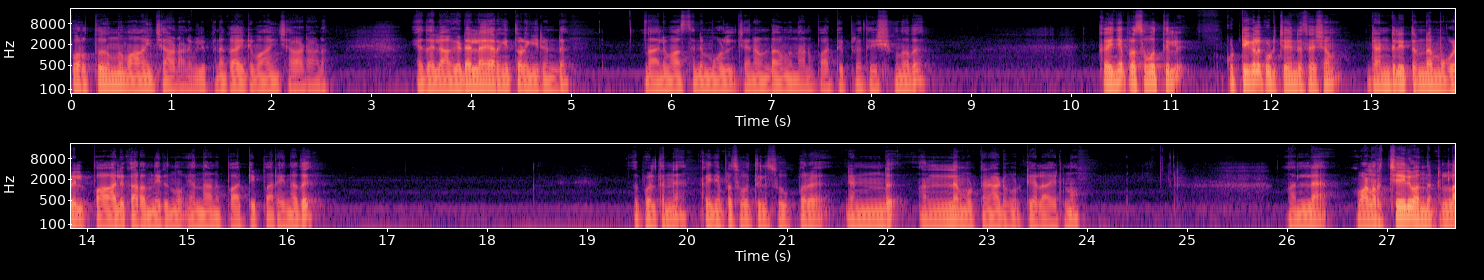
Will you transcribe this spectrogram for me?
പുറത്ത് നിന്ന് വാങ്ങിച്ച ആടാണ് വിൽപ്പനക്കായിട്ട് വാങ്ങിച്ച ആടാണ്. ഏതായാലും അകിടെല്ലാം ഇറങ്ങി തുടങ്ങിയിട്ടുണ്ട് നാല് മാസത്തിന്റെ മുകളിൽ ജനം ഉണ്ടാകുമെന്നാണ് പാർട്ടി പ്രതീക്ഷിക്കുന്നത്. കഴിഞ്ഞ പ്രസവത്തിൽ കുട്ടികളെ കുടിച്ചതിന്റെ ശേഷം രണ്ട് ലിറ്ററിന്റെ മുകളിൽ പാൽ കറന്നിരുന്നു എന്നാണ് പാർട്ടി പറയുന്നത്. അതുപോലെ തന്നെ കഴിഞ്ഞ പ്രസവത്തിൽ സൂപ്പർ രണ്ട് നല്ല മുട്ടനാട് കുട്ടികളായിരുന്നു. നല്ല വളർച്ചയിൽ വന്നിട്ടുള്ള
